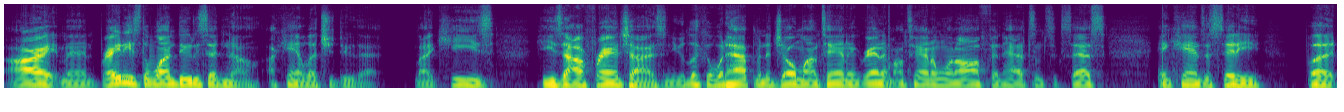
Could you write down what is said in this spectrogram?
all right, man. Brady's the one dude who said, no, I can't let you do that. Like he's he's our franchise. And you look at what happened to Joe Montana. And granted, Montana went off and had some success in Kansas City, but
